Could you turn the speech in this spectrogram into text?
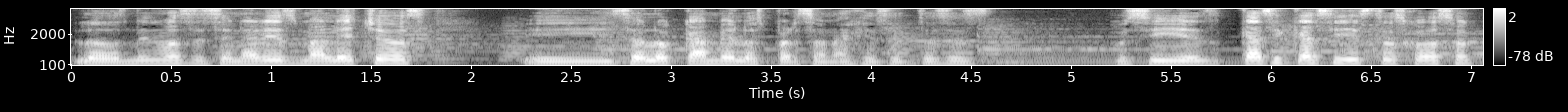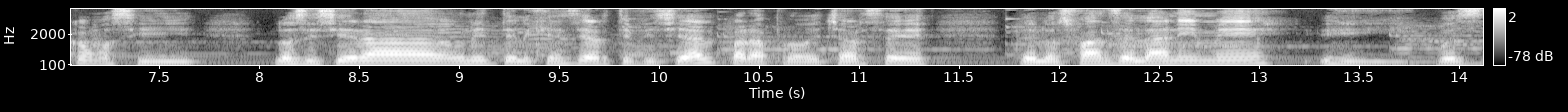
Los mismos escenarios mal hechos. Y solo cambian los personajes. Entonces, pues sí, es, casi casi estos juegos son como si los hiciera una inteligencia artificial para aprovecharse de los fans del anime. Y pues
